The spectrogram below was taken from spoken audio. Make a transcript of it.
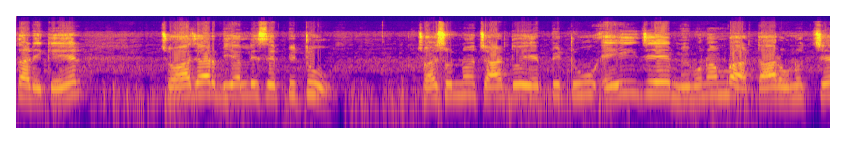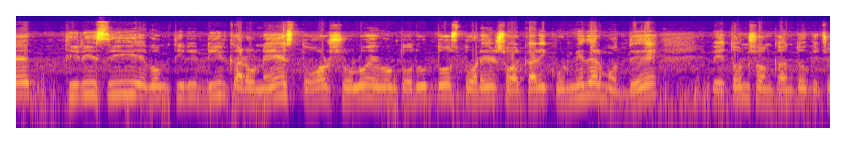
তারিখের ছ হাজার বিয়াল্লিশ এফপি টু ছয় শূন্য চার দুই এফপি টু এই যে মেমো নাম্বার তার অনুচ্ছেদ থ্রি সি এবং থ্রি ডির কারণে স্তর ষোলো এবং তদূর্ধ্ব স্তরের সরকারি কর্মীদের মধ্যে বেতন সংক্রান্ত কিছু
